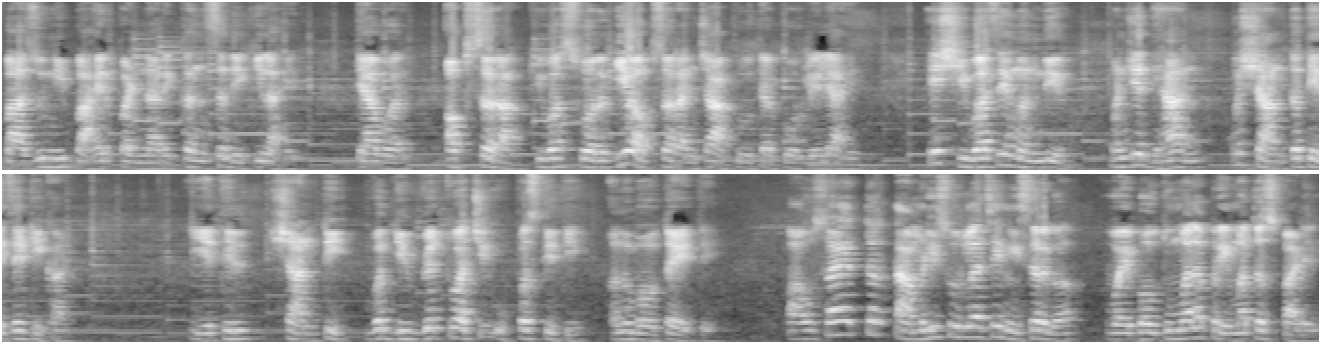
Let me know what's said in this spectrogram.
बाजूनी बाहेर पडणारे कंस देखील आहेत. त्यावर अप्सरा किंवा स्वर्गीय अप्सरांच्या आकृत्या कोरलेल्या आहेत. हे शिवाचे मंदिर म्हणजे ध्यान व शांततेचे ठिकाण. येथील शांती व दिव्यत्वाची उपस्थिती अनुभवता येते. पावसाळ्यात तर तांबडी सुरलाचे निसर्ग वैभव तुम्हाला प्रेमातच पाडेल.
